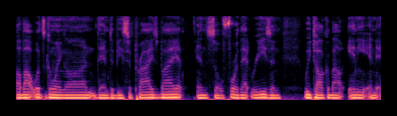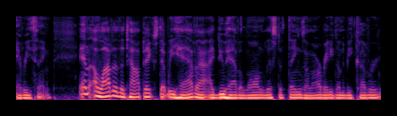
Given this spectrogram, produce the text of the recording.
about what's going on than to be surprised by it. And so for that reason, we talk about any and everything. And a lot of the topics that we have, I do have a long list of things I'm already going to be covered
